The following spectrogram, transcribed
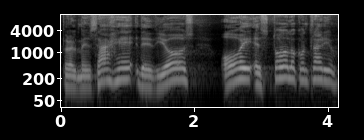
pero el mensaje de Dios hoy es todo lo contrario.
